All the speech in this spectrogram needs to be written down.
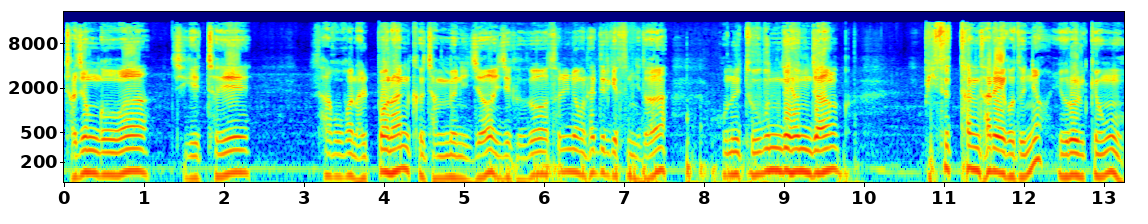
자전거와 지게차의 사고가 날 뻔한 그 장면이죠. 이제 그거 설명을 해드리겠습니다. 오늘 두 군데 현장 비슷한 사례거든요. 이럴 경우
